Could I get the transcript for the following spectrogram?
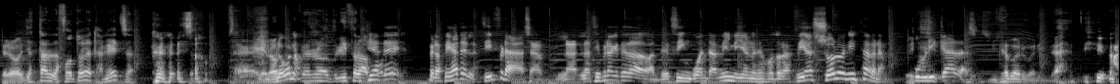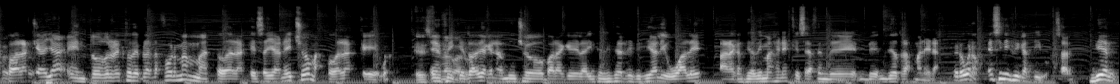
Pero ya están, las fotos ya están hechas. O sea, que no, Pero bueno, que no la utilizo la Fíjate, pero fíjate la cifra, o sea, la, la cifra que te he dado antes, 50.000 millones de fotografías solo en Instagram, publicadas. Es una barbaridad, tío. Más todas las que haya en todo el resto de plataformas, más todas las que se hayan hecho, más todas las que, bueno, Es en fin, que todavía queda mucho para que la inteligencia artificial iguale a la cantidad de imágenes que se hacen de, de- de otras maneras. Pero bueno, es significativo, ¿sabes? Bien,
